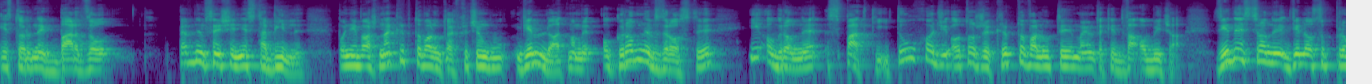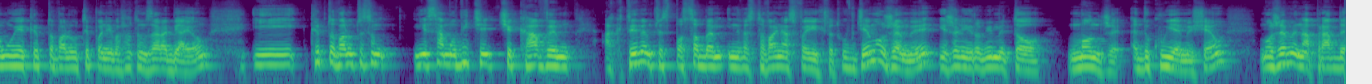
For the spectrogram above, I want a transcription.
jest to rynek bardzo w pewnym sensie niestabilny, ponieważ na kryptowalutach w przeciągu wielu lat mamy ogromne wzrosty i ogromne spadki. I tu chodzi o to, że kryptowaluty mają takie dwa oblicza. Z jednej strony wiele osób promuje kryptowaluty, ponieważ na tym zarabiają i kryptowaluty są niesamowicie ciekawym aktywem czy sposobem inwestowania swoich środków, gdzie możemy, jeżeli robimy to mądrze, edukujemy się, możemy naprawdę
